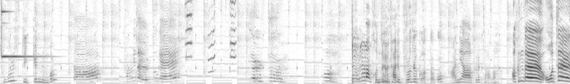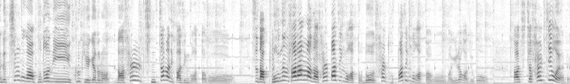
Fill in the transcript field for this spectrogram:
죽을 수도 있겠는걸? 자 갑니다 12개. 12 어. 조금만 건들면 다리 부러질 것 같다고? 아니야 그렇지 않아. 아 근데 어제 내 친구가 보더니 그렇게 얘기하더라. 나 살 진짜 많이 빠진 것 같다고. 진짜 나 보는 사람마다 살 빠진 것 같다고. 너 살 더 빠진 것 같다고. 막 이래가지고. 나 진짜 살 찌워야 돼.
